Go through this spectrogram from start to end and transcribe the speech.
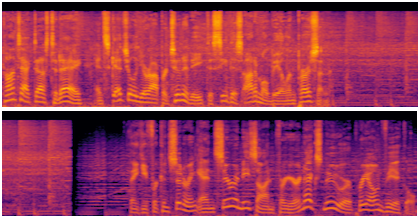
Contact us today and schedule your opportunity to see this automobile in person. Thank you for considering Ancira Nissan for your next new or pre-owned vehicle.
